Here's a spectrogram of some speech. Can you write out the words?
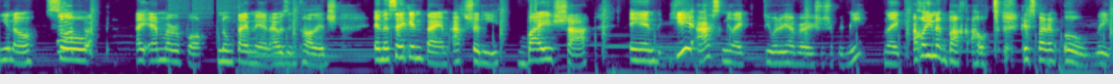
you know. So I am marupok nung time na yun. I was in college. And the second time, actually, by siya. And he asked me like, do you want to have a relationship with me? Like, ako yung nag-back out. Kasi parang, oh, wait,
